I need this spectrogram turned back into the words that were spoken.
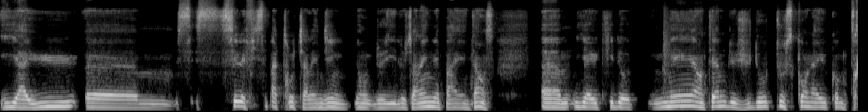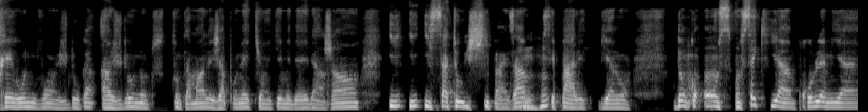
il y a eu, euh, chez les filles, c'est pas trop challenging, donc le challenge n'est pas intense. Euh, il y a eu qui d'autre Mais en termes de judo, tout ce qu'on a eu comme très haut niveau en judo, en judo notamment les Japonais qui ont été médaillés d'argent, Isato Ishii par exemple, mm-hmm. c'est pas allé bien loin. Donc on, on sait qu'il y a un problème, il y a,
